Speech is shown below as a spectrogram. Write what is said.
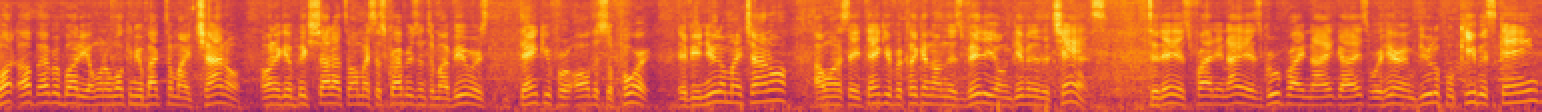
What up, everybody? I want to welcome you back to my channel. I want to give a big shout out to all my subscribers and to my viewers. Thank you for all the support. If you're new to my channel, I want to say thank you for clicking on this video and giving it a chance. Today is Friday night. It's group ride night, guys. We're here in beautiful Key Biscayne.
